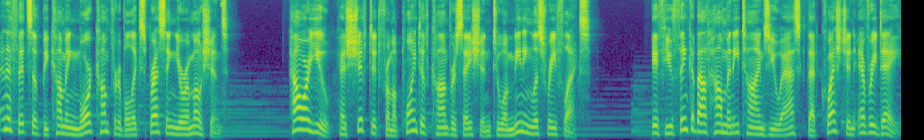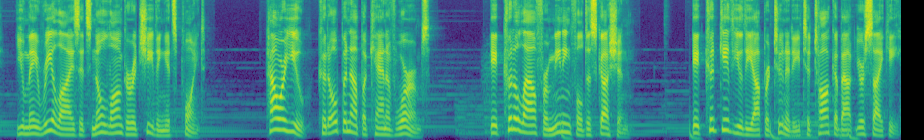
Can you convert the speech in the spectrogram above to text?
Benefits of becoming more comfortable expressing your emotions. How are you has shifted from a point of conversation to a meaningless reflex. If you think about how many times you ask that question every day, you may realize it's no longer achieving its point. How are you could open up a can of worms. It could allow for meaningful discussion. It could give you the opportunity to talk about your psyche.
